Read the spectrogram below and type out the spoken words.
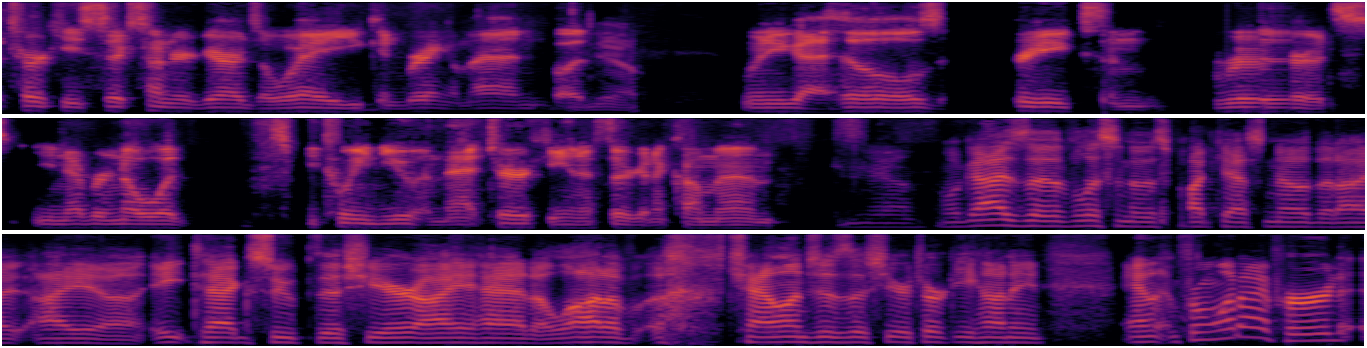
The turkey's 600 yards away. You can bring them in, but yeah when you got hills, creeks, and rivers, you never know what's between you and that turkey and if they're going to come in. Yeah. Well, guys that have listened to this podcast know that I, I uh, ate tag soup this year. I had a lot of uh, challenges this year turkey hunting. And from what I've heard,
